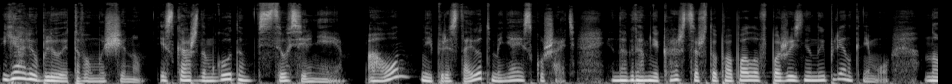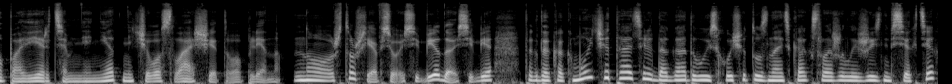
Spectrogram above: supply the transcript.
Я люблю этого мужчину, и с каждым годом все сильнее. А он не перестает меня искушать. Иногда мне кажется, что попала в пожизненный плен к нему. Но поверьте мне, нет ничего слаще этого плена. Но что ж я все о себе да о себе, тогда как мой читатель, догадываюсь, хочет узнать, как сложилась жизнь всех тех,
